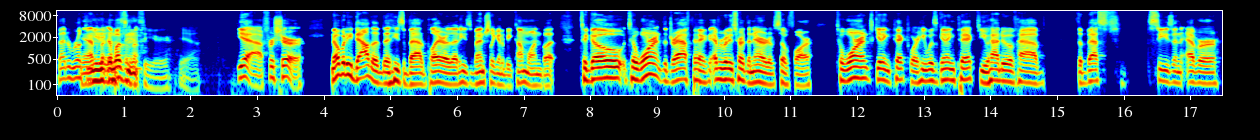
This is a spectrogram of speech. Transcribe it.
better rookie Yeah, year it than wasn't- fantasy year. Yeah. Yeah, for sure. Nobody doubted that he's a bad player, that he's eventually going to become one. But to go to warrant the draft pick, everybody's heard the narrative so far. To warrant getting picked where he was getting picked, you had to have had the best season ever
